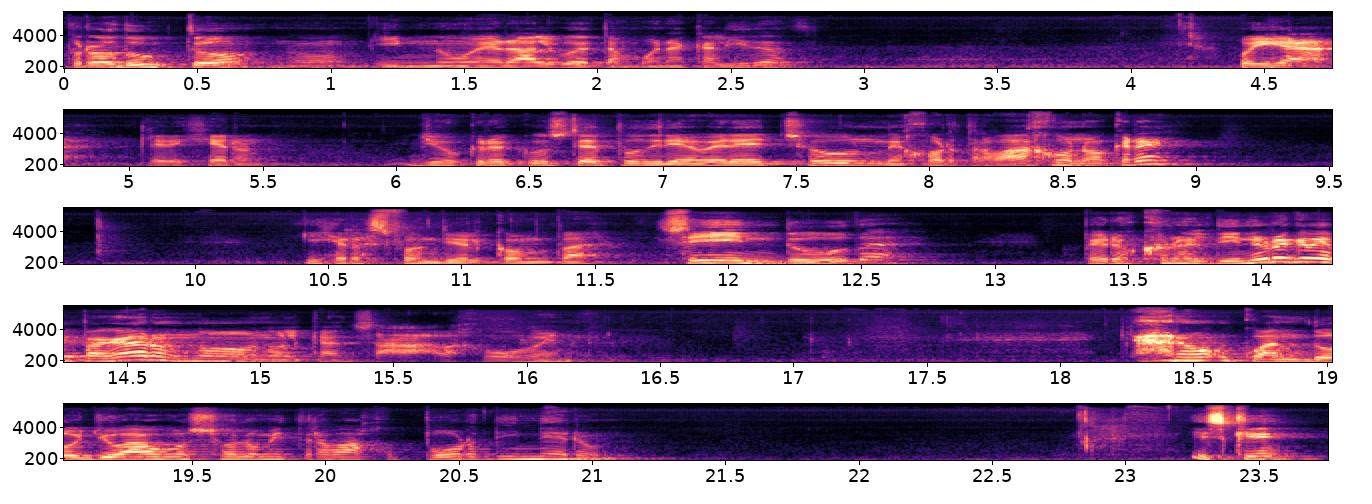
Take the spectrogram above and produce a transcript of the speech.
producto ¿no? y no era algo de tan buena calidad. Oiga, le dijeron, yo creo que usted podría haber hecho un mejor trabajo, ¿no cree? Y respondió el compa, sin duda, pero con el dinero que me pagaron no, no alcanzaba, joven. Claro, cuando yo hago solo mi trabajo por dinero, es que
